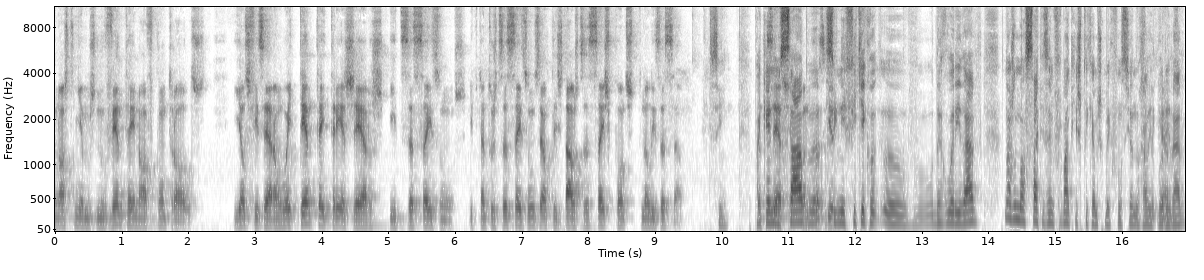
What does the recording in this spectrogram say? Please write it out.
nós tínhamos 99 controles e eles fizeram 83 zeros e 16 uns. E, portanto, os 16 uns é o que lhes dá os 16 pontos de penalização. Sim. Para quem não sabe, significa que uh, da regularidade, nós no nosso site de informática explicamos como é que funciona o rally de regularidade,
